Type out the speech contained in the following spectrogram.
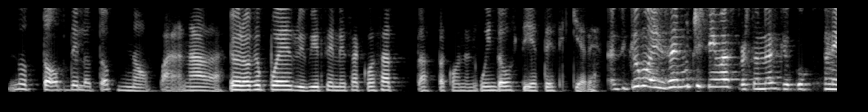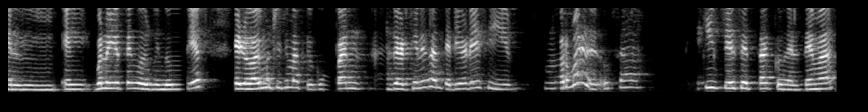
lo top de lo top, no, para nada. Yo creo que puedes vivir sin esa cosa hasta con el Windows 7 si quieres. Así como dices, hay muchísimas personas que ocupan el, el, bueno, yo tengo el Windows 10, pero hay muchísimas que ocupan versiones anteriores y normal, o sea, XYZ con el tema.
